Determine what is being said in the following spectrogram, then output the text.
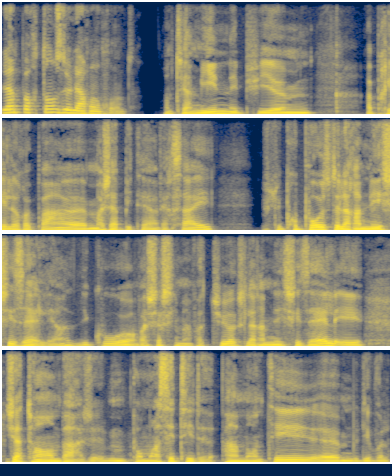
l'importance de la rencontre. On termine et puis euh, après le repas, euh, moi j'habitais à Versailles je lui propose de la ramener chez elle. Hein. Du coup, on va chercher ma voiture, je la ramener chez elle et j'attends en bas. pour moi, c'était de pas monter, euh, de dire voilà,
